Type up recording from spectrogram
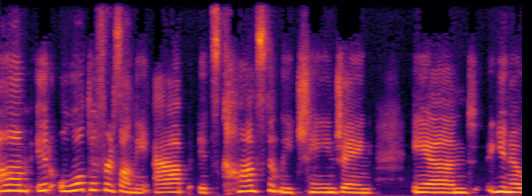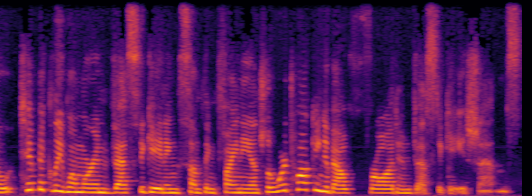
Um, it all differs on the app. It's constantly changing. And, you know, typically when we're investigating something financial, we're talking about fraud investigations.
